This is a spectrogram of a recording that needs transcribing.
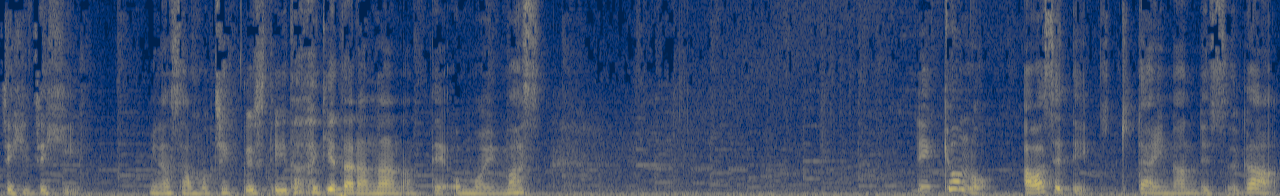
ぜひぜひ皆さんもチェックしていただけたらななんて思います。で今日の合わせて聞きたいなんですが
